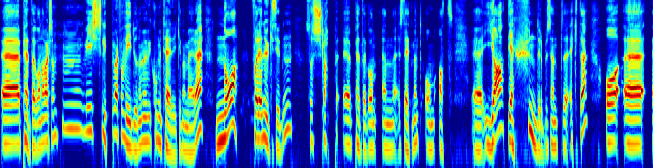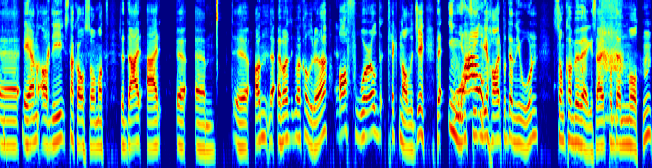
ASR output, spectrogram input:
Eh, Pentagon har vært sånn hm, Vi slipper i hvert fall videoene, men vi kommenterer ikke noe mer. Nå for en uke siden så slapp Pentagon en statement om at ja, de er 100% ekte. Og en av de snakka også om at det der er eh, em, eh, un, eh, hva, hva kaller du det? Off-world technology. Det er ingenting Wow! vi har på denne jorden som kan bevege seg på den måten,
